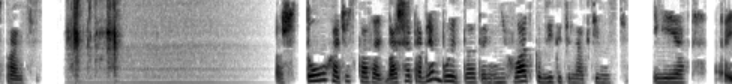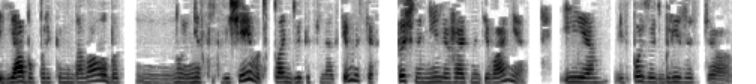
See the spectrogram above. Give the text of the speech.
справиться. Что хочу сказать. Большая проблема будет это нехватка двигательной активности. И я бы порекомендовала бы ну, несколько вещей вот в плане двигательной активности. Точно не лежать на диване, и использовать близость а,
